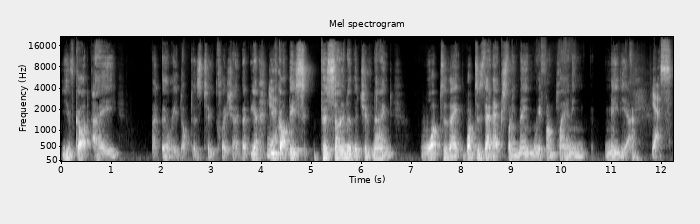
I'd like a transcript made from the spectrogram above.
You've got a early adopters too cliche, but yeah, yeah, you've got this persona that you've named. What do they what does that actually mean if I'm planning media. Yes.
